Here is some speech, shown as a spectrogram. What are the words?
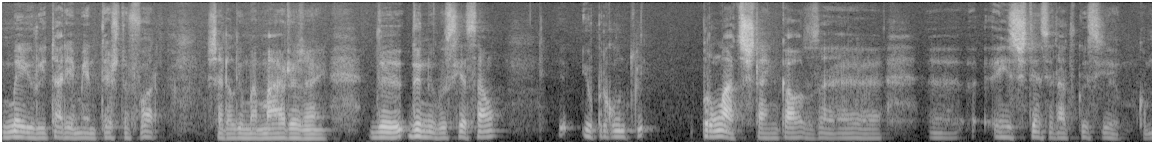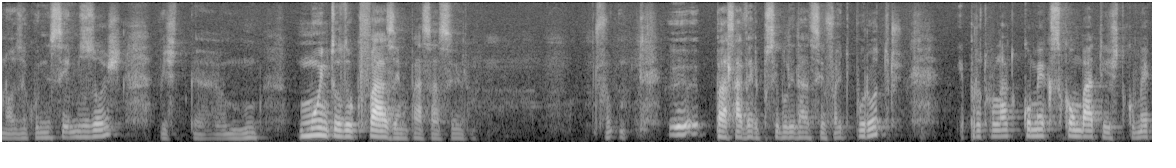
maioritariamente desta forma, deixar ali uma margem de, de negociação, eu pergunto-lhe, por um lado, se está em causa a, a, a, existência da advocacia como nós a conhecemos hoje, visto que muito do que fazem passa a ser passa a haver possibilidade de ser feito por outros. E por outro lado como é que se combate isto? Como é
